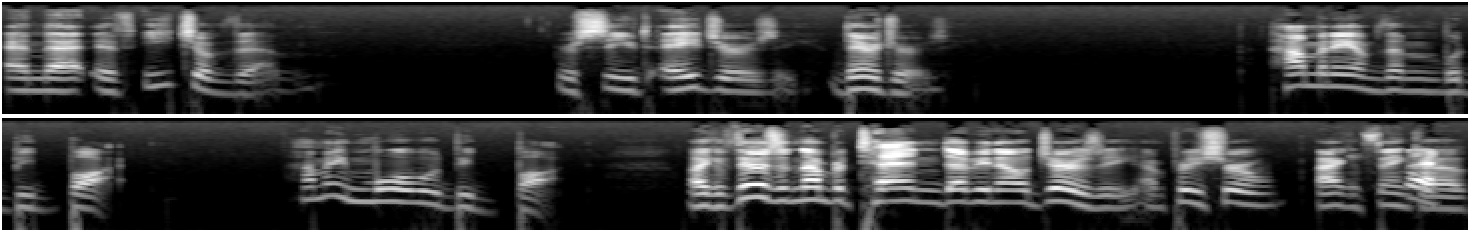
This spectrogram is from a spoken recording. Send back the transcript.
and that if each of them received a jersey, their jersey, how many of them would be bought? How many more would be bought? Like if there's a number ten WNL jersey, I'm pretty sure I can think of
